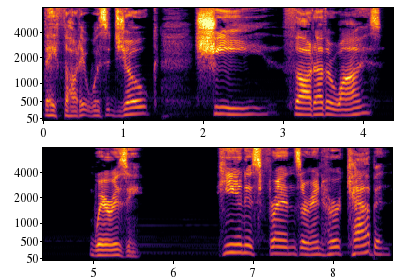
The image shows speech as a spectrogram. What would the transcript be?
They thought it was a joke. She thought otherwise. Where is he? He and his friends are in her cabin,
